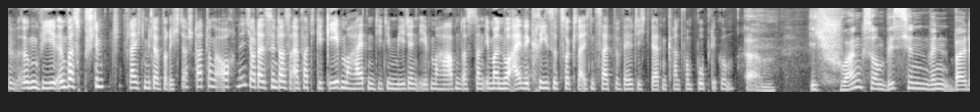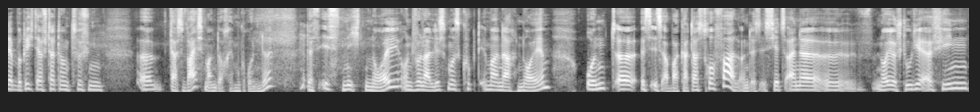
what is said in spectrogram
irgendwie, irgendwas stimmt vielleicht mit der Berichterstattung auch nicht? Oder sind das einfach die Gegebenheiten, die die Medien eben haben, dass dann immer nur eine Krise zur gleichen Zeit bewältigt werden kann vom Publikum? Ähm ich schwank so ein bisschen, wenn bei der Berichterstattung zwischen äh, das weiß man doch im Grunde. Das ist nicht neu und Journalismus guckt immer nach Neuem. Und äh, es ist aber katastrophal. Und es ist jetzt eine äh, neue Studie erschienen,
